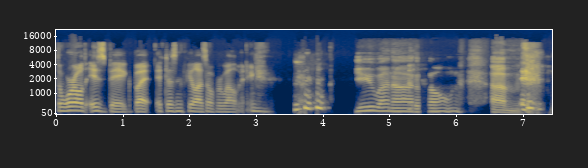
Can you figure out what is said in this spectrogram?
the world is big, but it doesn't feel as overwhelming. you are not alone. Um,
